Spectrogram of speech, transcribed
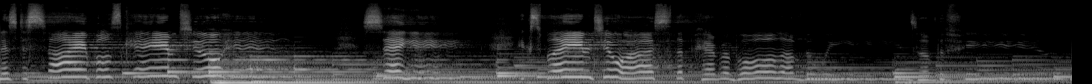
And his disciples came to him, saying, Explain to us the parable of the weeds of the field.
